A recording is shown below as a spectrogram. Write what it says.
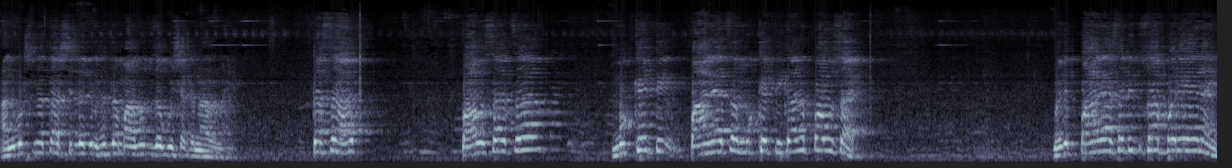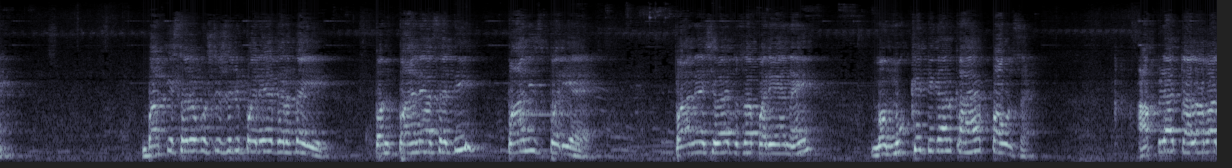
आणि उष्णता शिल्लक नसेल तर माणूस जगू शकणार नाही. तसंच पावसाचं मुख्य पाण्याचं मुख्य ठिकाण पाऊस आहे. म्हणजे पाण्यासाठी तुझा पर्याय नाही. बाकी सर्व गोष्टीसाठी पर्याय करता येईल. पण पाण्यासाठी पाणीच पर्याय आहे. पाण्याशिवाय तुझा पर्याय नाही. मग मुख्य ठिकाण काय आहे? पाऊस आहे. आपल्या तलावात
